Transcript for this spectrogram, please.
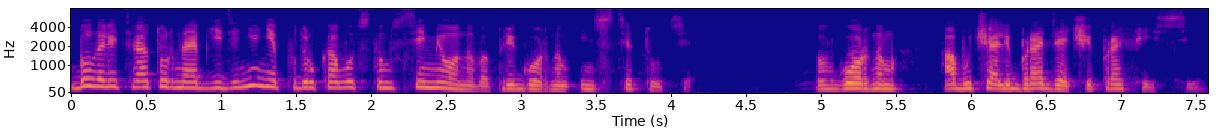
было литературное объединение под руководством Семенова при Горном институте. В Горном обучали бродячей профессии.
